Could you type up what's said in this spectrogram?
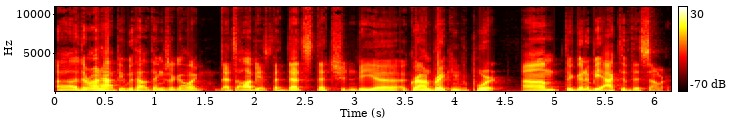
Uh, they're unhappy with how things are going. That's obvious. That that's that shouldn't be a, a groundbreaking report. Um, they're going to be active this summer.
